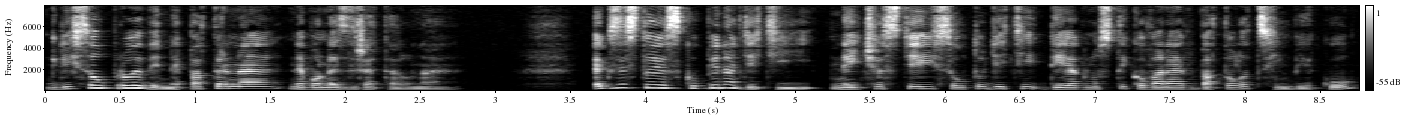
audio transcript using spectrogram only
když jsou projevy nepatrné nebo nezřetelné. Existuje skupina dětí, nejčastěji jsou to děti diagnostikované v batolecím věku,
